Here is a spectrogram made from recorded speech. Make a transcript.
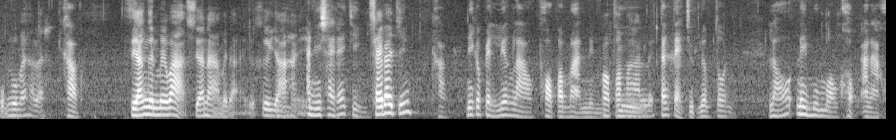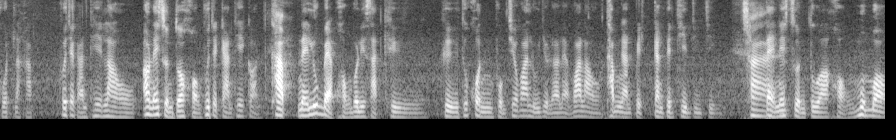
ผมรู้ไหมอะไรครับ เสียเงินไม่ว่าเสียหนาไม่ได้ก็คืออย่าให้ อันนี้ใช้ได้จริง ใช้ได้จริงครับ นี่ก็เป็นเรื่องราวพอประมาณหนึ่งพอประมาณที่เลยตั้งแต่จุดเริ่มต้น แล้วในมุมมองของอนาคตล่ะครับ ผู้จัดการเทเราเอาในส่วนตัวของผู้จัดการเทก่อน ครับ ในรูปแบบของบริษัทคือ คือทุกคนผมเชื่อว่ารู้อยู่แล้วแหละว่าเราทำงานเป็นกันเป็นทีมจริง ใช่ ๆ แต่ในส่วนตัวของมุมมอง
